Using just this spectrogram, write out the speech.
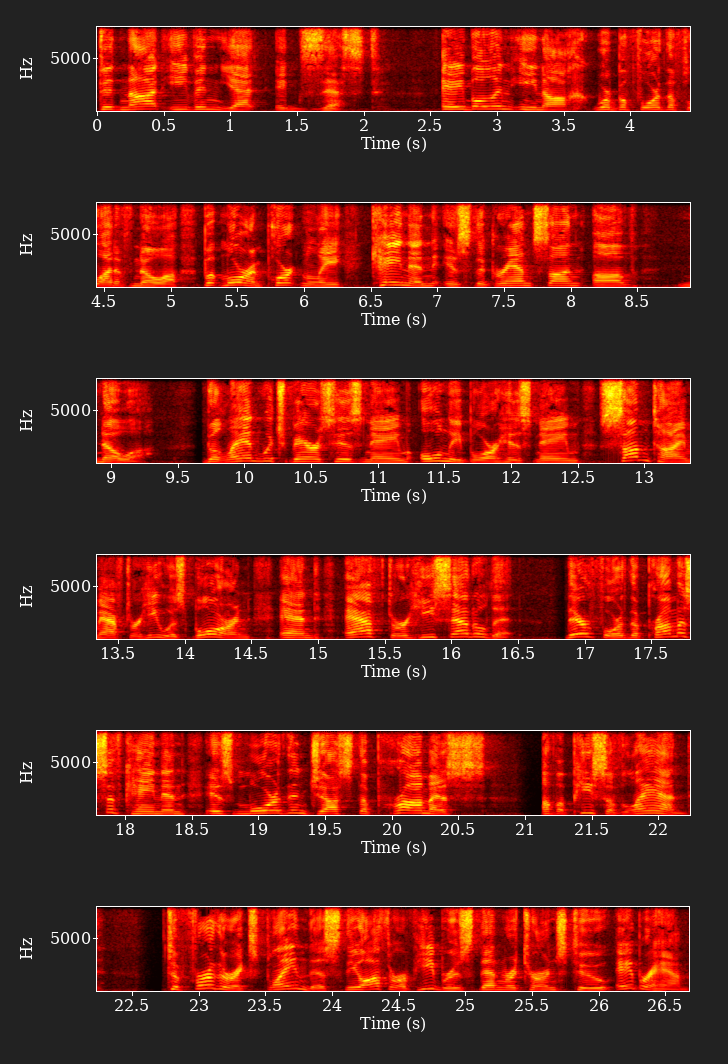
did not even yet exist. Abel and Enoch were before the flood of Noah, but more importantly, Canaan is the grandson of Noah. The land which bears his name only bore his name sometime after he was born and after he settled it. Therefore, the promise of Canaan is more than just the promise of a piece of land. To further explain this, the author of Hebrews then returns to Abraham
